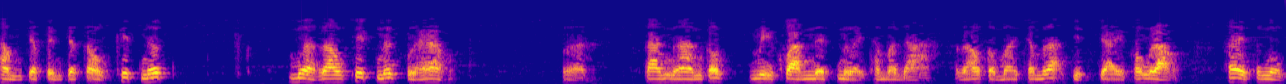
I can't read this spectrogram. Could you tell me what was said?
ทำจะเป็นจะต้องคิดนึก เมื่อเราคิดนึกแล้วการงานก็มีความเหน็ดเหนื่อยธรรมดา เราก็มาชำระจิตใจของเรา ให้สงบ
